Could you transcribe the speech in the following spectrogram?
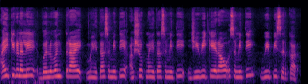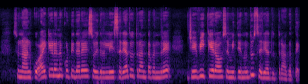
ಆಯ್ಕೆಗಳಲ್ಲಿ ಬಲವಂತ್ ರಾಯ್ ಮೆಹ್ತಾ ಸಮಿತಿ, ಅಶೋಕ್ ಮೆಹ್ತಾ ಸಮಿತಿ, ಜಿ ವಿ ಕೆ ರಾವ್ ಸಮಿತಿ, ವಿ ಪಿ ಸರ್ಕಾರ್. ಸೊ, ನಾಲ್ಕು ಆಯ್ಕೆಗಳನ್ನು ಕೊಟ್ಟಿದ್ದಾರೆ. ಸೊ, ಇದರಲ್ಲಿ ಸರಿಯಾದ ಉತ್ತರ ಅಂತ ಬಂದರೆ ಜೆ ವಿ ಕೆ ರಾವ್ ಸಮಿತಿ ಅನ್ನೋದು ಸರಿಯಾದ ಉತ್ತರ ಆಗುತ್ತೆ.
